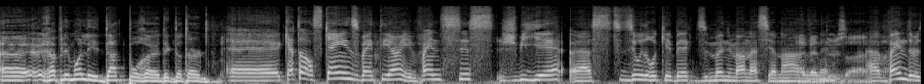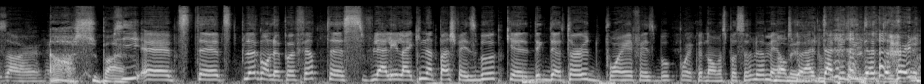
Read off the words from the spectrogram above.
Euh, Rappelez-moi les dates pour euh, Dick the Third. Euh, 14, 15, 21 et 26 juillet à Studio Hydro-Québec du Monument National. À 22 heures. À 22 heures. Ah, super. Puis, euh, petite, euh, petite plug, on l'a pas faite. Euh, si vous voulez aller liker notre page Facebook, euh, dickthethird.facebook.com. Non, c'est pas ça, là, mais Non, en tout mais- cas, tapez the Third,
